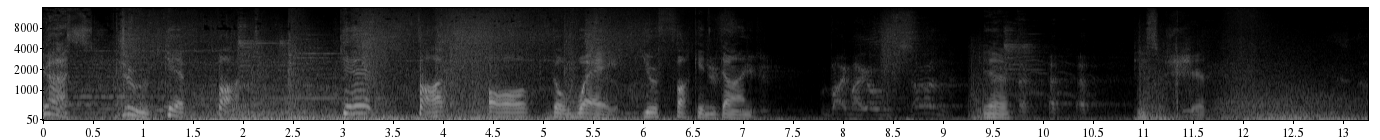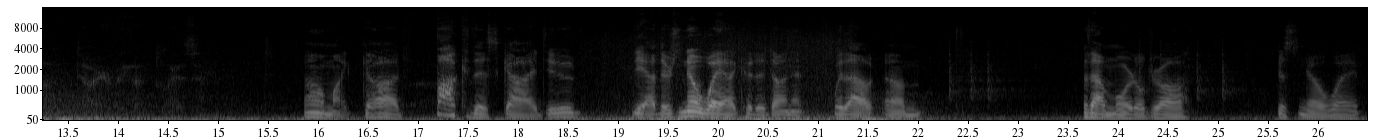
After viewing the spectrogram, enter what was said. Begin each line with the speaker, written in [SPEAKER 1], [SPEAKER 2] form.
[SPEAKER 1] Yes! Dude, get fucked. Get fucked all the way. You're fucking done.
[SPEAKER 2] By my own son.
[SPEAKER 1] Yeah. Piece of shit. Oh my god. Fuck this guy, dude. Yeah, there's no way I could have done it without, um, without Mortal Draw. Just no way.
